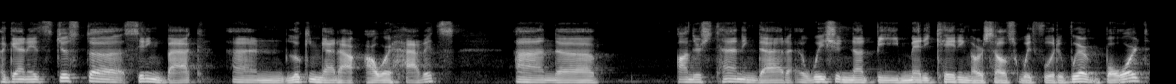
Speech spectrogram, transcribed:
again, it's just uh, sitting back and looking at our, our habits and uh, understanding that uh, we should not be medicating ourselves with food. If we're bored,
